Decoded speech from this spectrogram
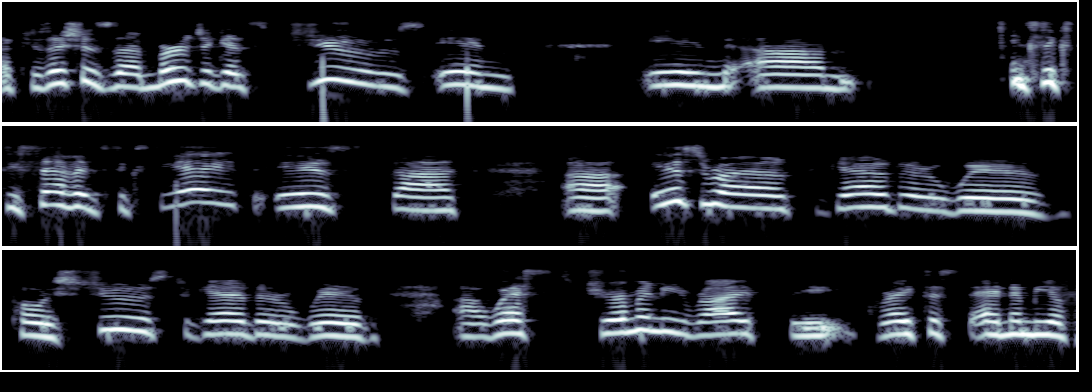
accusations that emerge against Jews in in um, in 67 68 is that uh, Israel, together with Polish Jews, together with uh, West Germany, right, the greatest enemy of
